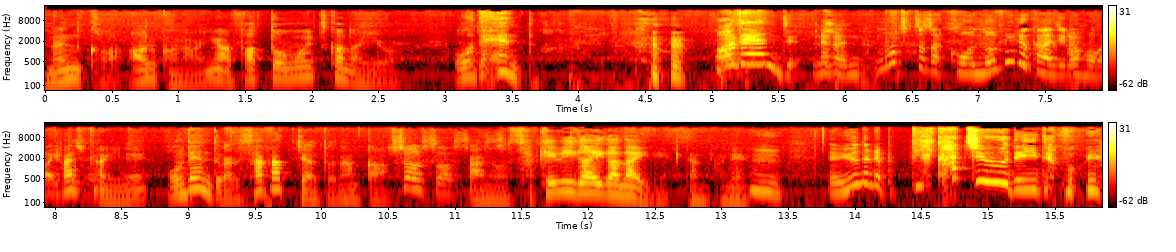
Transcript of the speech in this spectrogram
うなんかあるかな？いやパッと思いつかないよ。おでんとか。おでんってなんかもうちょっとさこう伸びる感じの方がいい確かにね。おでんとかで下がっちゃうとなんか、そうそうそうあの叫びがいがないね。なんかね、うん。でも言うならやっぱピカチュウでいいと思うよ。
